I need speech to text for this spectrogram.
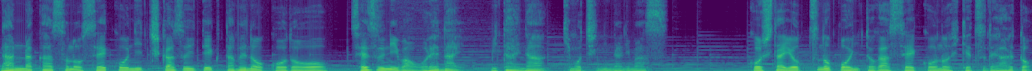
何らかその成功に近づいていくための行動をせずには折れないみたいな気持ちになります。こうした4つのポイントが成功の秘訣であると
